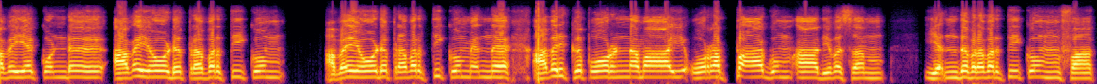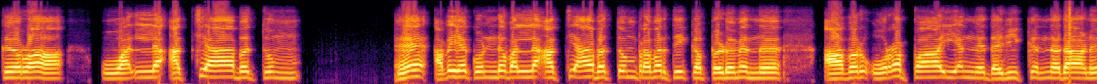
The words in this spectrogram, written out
അവയെ കൊണ്ട് അവയോട് പ്രവർത്തിക്കും അവയോട് പ്രവർത്തിക്കും എന്ന് അവർക്ക് പൂർണമായി ഉറപ്പാകും ആ ദിവസം. എന്ത് പ്രവർത്തിക്കും? ഫാക്കിറ വല്ല അത്യാപത്തും ഏ അവയെ കൊണ്ട് വല്ല അത്യാപത്തും പ്രവർത്തിക്കപ്പെടുമെന്ന് അവർ ഉറപ്പായി അങ്ങ് ധരിക്കുന്നതാണ്.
